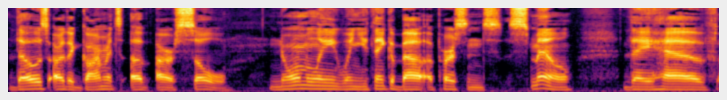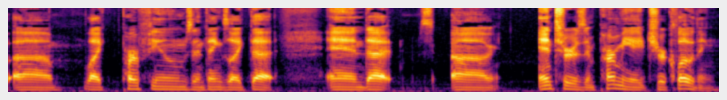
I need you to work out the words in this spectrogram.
those are the garments of our soul. Normally, when you think about a person's smell, they have uh, like perfumes and things like that. And that uh, enters and permeates your clothing.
